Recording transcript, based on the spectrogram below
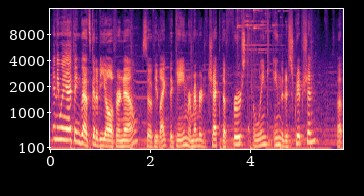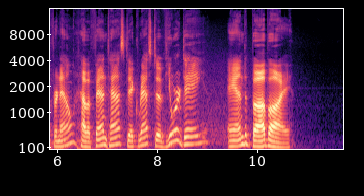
Anyway, I think that's gonna be all for now. So if you like the game, remember to check the first link in the description. But for now, have a fantastic rest of your day, and bye bye.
